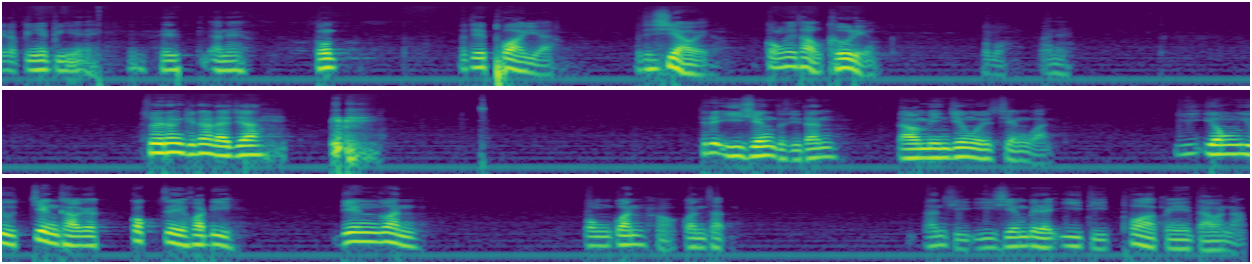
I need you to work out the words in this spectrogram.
迄个边个比诶？迄安尼讲，啊，这破去啊，啊，这痟诶，讲迄套有可能，好无？安尼，所以咱今仔来遮，这个医生就是咱台湾民众的成员，伊拥有正确的国际法律、领院、公关吼观察，咱是医生要来医治破病的台湾人。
